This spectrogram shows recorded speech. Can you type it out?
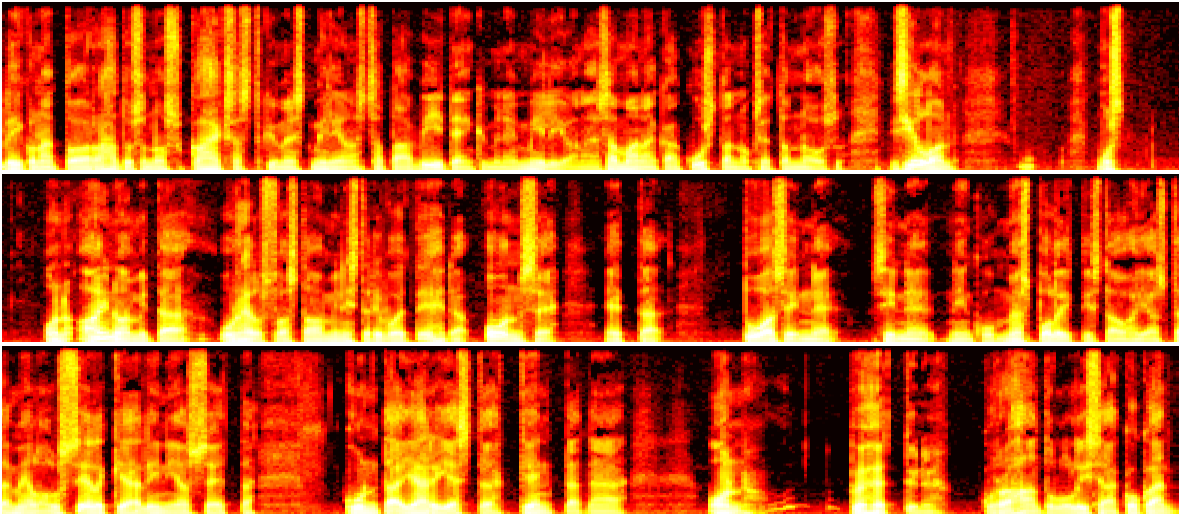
liikunnan tuo rahoitus on noussut 80 miljoonasta 150 miljoonaa ja samaan aikaan kustannukset on noussut. Niin silloin musta on ainoa, mitä urheilusta vastaava ministeri voi tehdä, on se, että tuo sinne, sinne niin kuin myös poliittista ohjausta. Ja meillä on ollut selkeä linjaus se, että kun tämä järjestökenttä nämä on pöhöttynyt, kun rahaa on tullut lisää, koko ajan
